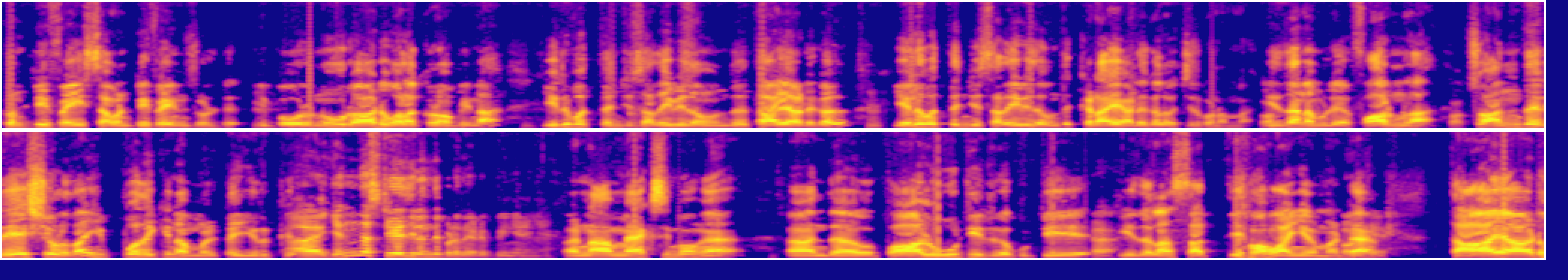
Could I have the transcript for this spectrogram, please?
டுவெண்ட்டி ஃபைவ் செவன்டி ஃபைவ்னு சொல்லிட்டு இப்போ ஒரு நூறு ஆடு வளர்க்குறோம் அப்படின்னா இருபத்தஞ்சு சதவீதம் வந்து தாயாடுகள். எழுபத்தஞ்சு சதவீதம் வந்து கிடாய் ஆடுகள் வச்சிருக்கோம் நம்ம இதுதான் நம்மளுடைய ஃபார்முலா. ஸோ அந்த ரேஷியோல தான் இப்போதைக்கு நம்மள்ட்ட இருக்கு எந்த ஸ்டேஜ்ல இருந்து எடுப்பீங்க நான் மேக்சிமங்க அந்த பால் ஊட்டிட்டு இருக்க குட்டி. இதெல்லாம் சத்தியமா வாங்கிட மாட்டேன். தாயாடு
